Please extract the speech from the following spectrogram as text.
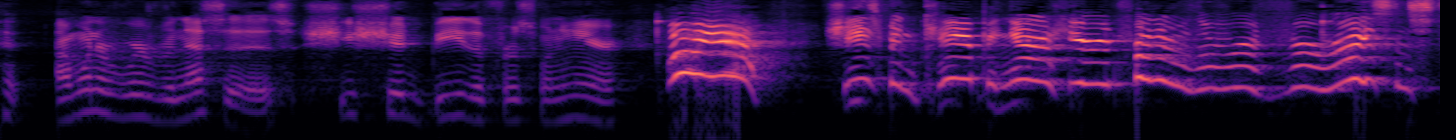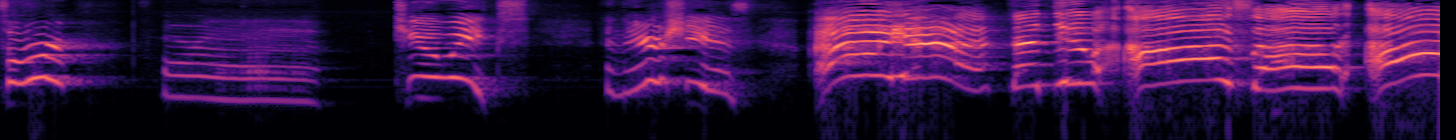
I wonder where Vanessa is. She should be the first one here. Oh yeah, she's been camping out here in front of the Verizon store for uh two weeks, and there she is. Oh yeah, the new iPhone. Oh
